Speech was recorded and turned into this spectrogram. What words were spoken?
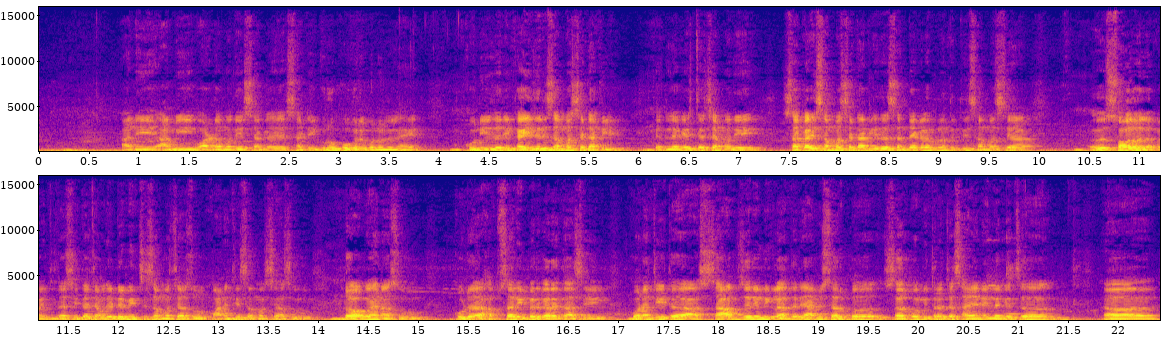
आणि आम्ही वार्डामध्ये सगळ्यासाठी ग्रुप वगैरे बनवलेले आहेत. कोणी जरी काही जरी समस्या टाकली तर लगेच त्याच्यामध्ये सकाळी समस्या टाकली तर संध्याकाळपर्यंत ती समस्या सॉल्व्ह व्हायला पाहिजे. जशी त्याच्यामध्ये ड्रेनेजची समस्या असो पाण्याची समस्या असो डॉग व्हॅन असो कुठं हापसा रिपेअर करायचा असेल कोणाच्या इथं साप जरी निघाला तरी आम्ही सर्प सर्पमित्राच्या सहाय्याने लगेच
